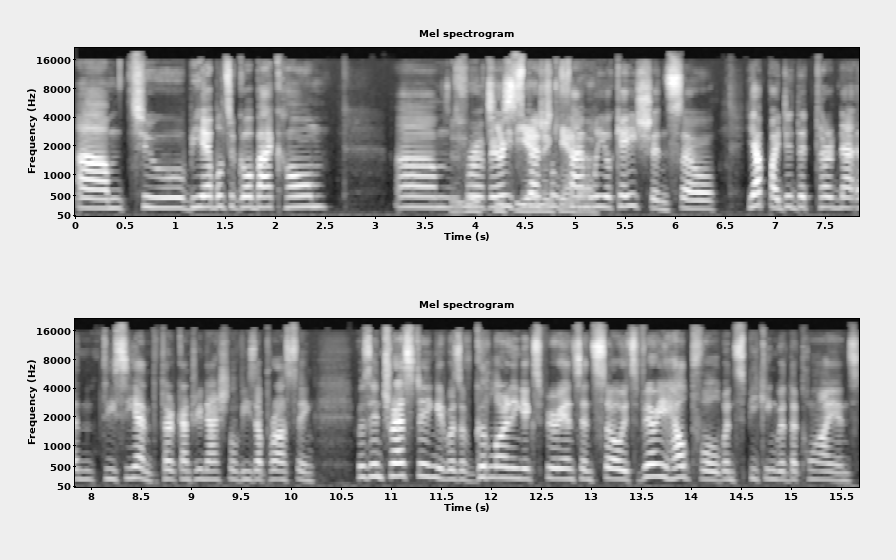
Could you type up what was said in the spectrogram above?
um, to be able to go back home um, So for a very TCN special family occasion. So, yep, I did the third na- TCN, the third country national visa processing. It was interesting. It was a good learning experience, and so it's very helpful when speaking with the clients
